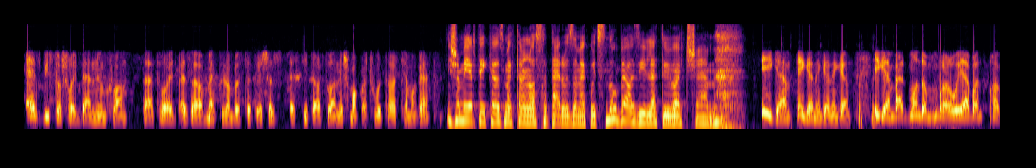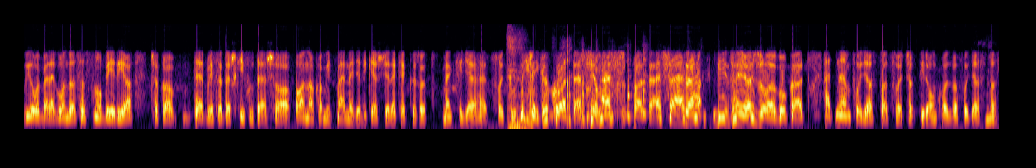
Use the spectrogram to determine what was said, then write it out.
ez biztos, hogy bennünk van. Tehát, hogy ez a megkülönböztetés, ez, ez kitartóan és makacsul tartja magát. És a mértéke az meg talán azt határozza meg, hogy sznobe az illető, vagy sem. Igen, igen, igen, igen. Igen, bár mondom valójában, ha jól belegondolsz, a sznobéria csak a természetes kifutása annak, amit már negyedikes gyerekek között megfigyelhetsz, hogy tudni még a kortárs hatására bizonyos dolgokat. Hát nem fogyasztasz, vagy csak pironkodva fogyasztasz.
